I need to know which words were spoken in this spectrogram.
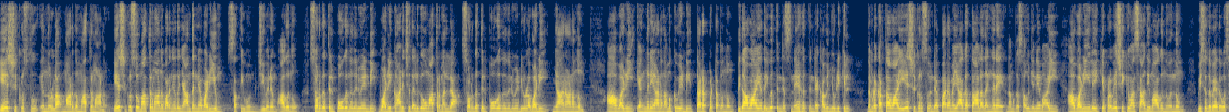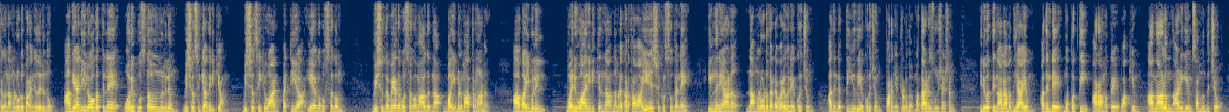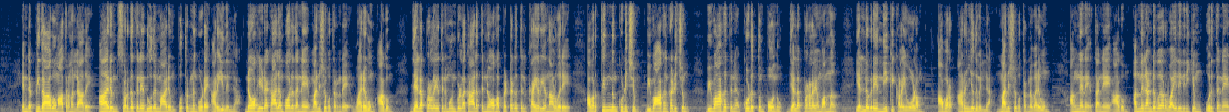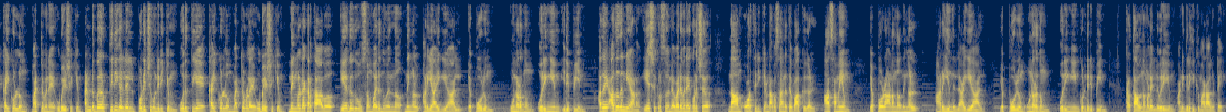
യേശു ക്രിസ്തു എന്നുള്ള മാർഗം മാത്രമാണ്. യേശു ക്രിസ്തു മാത്രമാണ് പറഞ്ഞത് ഞാൻ തന്നെ വഴിയും സത്യവും ജീവനും ആകുന്നു. സ്വർഗത്തിൽ പോകുന്നതിനു വേണ്ടി വഴി കാണിച്ചു നൽകുക മാത്രമല്ല സ്വർഗത്തിൽ പോകുന്നതിനു വേണ്ടിയുള്ള വഴി ഞാനാണെന്നും ആ വഴി എങ്ങനെയാണ് നമുക്ക് വേണ്ടി തരപ്പെട്ടതെന്നും പിതാവായ ദൈവത്തിന്റെ സ്നേഹത്തിന്റെ കവിഞ്ഞൊഴുക്കിൽ നമ്മുടെ കർത്താവായ യേശു ക്രിസ്തുവിന്റെ പരമയാഗത്താൽ അതെങ്ങനെ നമുക്ക് സൗജന്യമായി ആ വഴിയിലേക്ക് പ്രവേശിക്കുവാൻ സാധ്യമാകുന്നുവെന്നും വിശുദ്ധ വേദപുസ്തകം നമ്മളോട് പറഞ്ഞു തരുന്നു. ആകയാൽ ഈ ലോകത്തിലെ ഒരു പുസ്തകങ്ങളിലും വിശ്വസിക്കാതിരിക്കാം. വിശ്വസിക്കുവാൻ പറ്റിയ ഏക പുസ്തകം വിശുദ്ധ വേദപുസ്തകമാകുന്ന ബൈബിൾ മാത്രമാണ്. ആ ബൈബിളിൽ വരുവാനിരിക്കുന്ന നമ്മുടെ കർത്താവായ യേശു ക്രിസ്തു തന്നെ ഇങ്ങനെയാണ് നമ്മളോട് തന്റെ വരവിനെക്കുറിച്ചും അതിന്റെ തീയതിയെക്കുറിച്ചും പറഞ്ഞിട്ടുള്ളത്. മത്തായുടെ സുശേഷം ഇരുപത്തിനാലാം അധ്യായം അതിന്റെ മുപ്പത്തി ആറാമത്തെ വാക്യം. ആ നാളും നാഴികയും സംബന്ധിച്ചോ എന്റെ പിതാവ് മാത്രമല്ലാതെ ആരും സ്വർഗത്തിലെ ദൂതന്മാരും പുത്രനും കൂടെ അറിയുന്നില്ല. നോഹയുടെ കാലം പോലെ തന്നെ മനുഷ്യപുത്രന്റെ വരവും ആകും. ജലപ്രളയത്തിന് മുൻപുള്ള കാലത്ത് നോഹ പെട്ടകത്തിൽ കയറിയ നാൾ വരെ അവർ തിന്നും കുടിച്ചും വിവാഹം കഴിച്ചും വിവാഹത്തിന് കൊടുത്തും പോന്നു. ജലപ്രളയം വന്ന് എല്ലാവരെയും നീക്കിക്കളയുവോളം അവർ അറിഞ്ഞതുമില്ല. മനുഷ്യപുത്രന്റെ വരവും അങ്ങനെ തന്നെ ആകും. അന്ന് രണ്ടുപേർ വയലിലിരിക്കും ഒരുത്തനെ കൈക്കൊള്ളും മറ്റവനെ ഉപേക്ഷിക്കും. രണ്ടുപേർ തിരികല്ലിൽ പൊടിച്ചുകൊണ്ടിരിക്കും ഒരുത്തിയെ കൈക്കൊള്ളും മറ്റവളെ ഉപേക്ഷിക്കും. നിങ്ങളുടെ കർത്താവ് ഏത് ദിവസം വരുന്നുവെന്ന് നിങ്ങൾ അറിയായികയാൽ എപ്പോഴും ഉണർന്നും ഒരുങ്ങിയും ഇരിപ്പീൻ. അതെ അതുതന്നെയാണ് യേശു ക്രിസ്തുവിന്റെ വരവിനെക്കുറിച്ച് നാം ഓർത്തിരിക്കേണ്ട അവസാനത്തെ വാക്കുകൾ. ആ സമയം എപ്പോഴാണെന്ന് നിങ്ങൾ അറിയുന്നില്ലാകിയാൽ എപ്പോഴും ഉണർന്നും ഒരുങ്ങിയും കൊണ്ടിരിപ്പീൻ. കർത്താവ് നമ്മളെല്ലാവരെയും അനുഗ്രഹിക്കുമാറാകട്ടെ.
